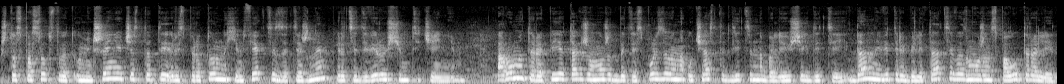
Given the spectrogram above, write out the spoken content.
что способствует уменьшению частоты респираторных инфекций с затяжным рецидивирующим течением. Ароматерапия также может быть использована у часто длительно болеющих детей. Данный вид реабилитации возможен с полутора лет.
